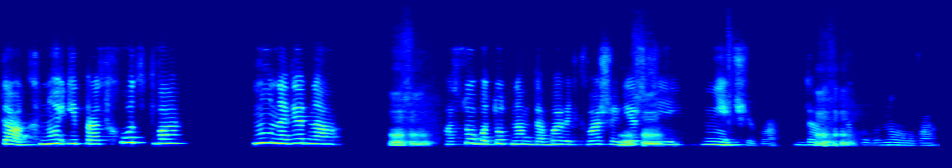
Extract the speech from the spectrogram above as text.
Так, ну и про сходство, ну, наверное, угу. особо тут нам добавить к вашей угу. версии нечего, да, угу. такого нового.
